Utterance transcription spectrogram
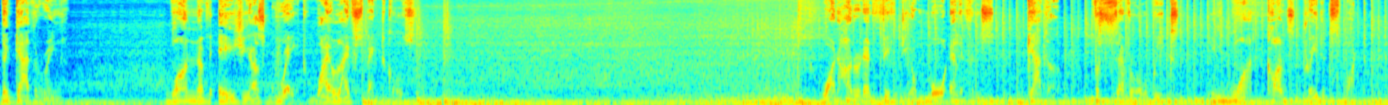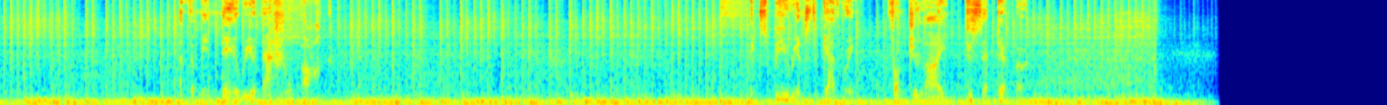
The Gathering, one of Asia's great wildlife spectacles. One hundred and fifty or more elephants gather for several weeks in one concentrated spot at the Minneriya National Park. Experience the gathering from July to September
